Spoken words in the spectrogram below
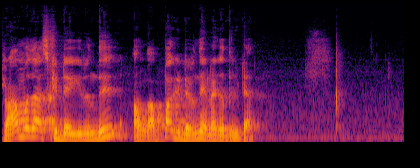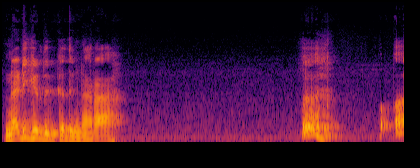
ராமதாஸ் கிட்ட இருந்து அவங்க அப்பா கிட்ட இருந்து என்ன கற்றுக்கிட்டார் நடிக்கிறதுக்கு கற்றுக்கினாரா அஹ், அப்பா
